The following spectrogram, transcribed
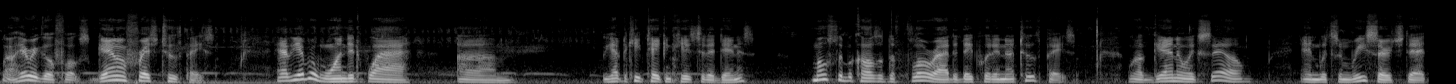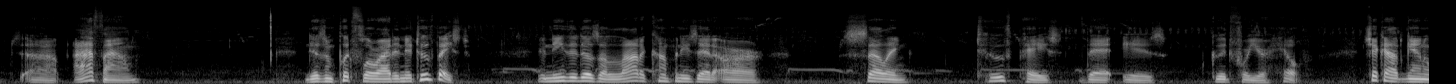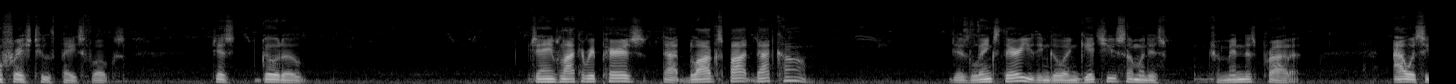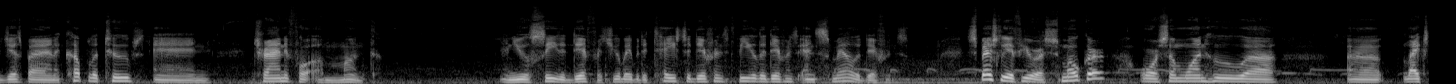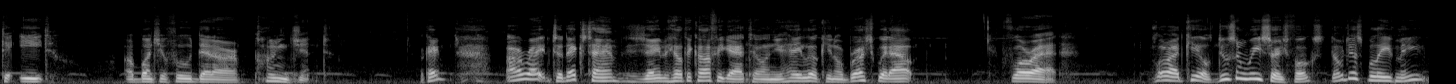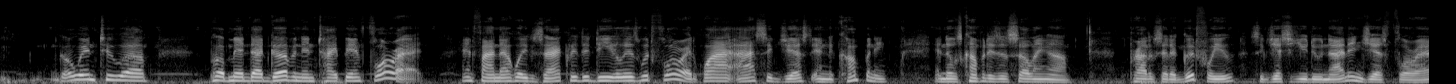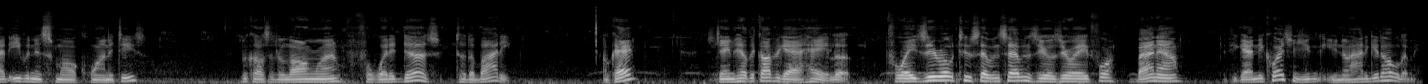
Well, here we go, folks. Gano Fresh toothpaste. Have you ever wondered why um, we have to keep taking kids to the dentist? Mostly because of the fluoride that they put in our toothpaste. Well, Gano Excel, and with some research that uh, I found, doesn't put fluoride in their toothpaste. And neither does a lot of companies that are selling toothpaste that is good for your health. Check out Gano Fresh toothpaste, folks. Just go to jameslockerrepairs.blogspot.com. There's links there. You can go and get you some of this tremendous product. I would suggest buying a couple of tubes and trying it for a month. And you'll see the difference. You'll be able to taste the difference, feel the difference, and smell the difference. Especially if you're a smoker or someone who uh, uh, likes to eat a bunch of food that are pungent. Okay? All right, till next time, this is James, the Healthy Coffee Guy, telling you, hey, look, you know, brush without fluoride. Fluoride kills. Do some research, folks. Don't just believe me. Go into uh, PubMed.gov and then type in fluoride and find out what exactly the deal is with fluoride. Why I suggest, and the company, and those companies are selling uh, products that are good for you, suggest that you do not ingest fluoride, even in small quantities, because of the long run for what it does to the body. Okay? It's James Healthy Coffee Guy. Hey, look, 480-277-0084. Bye now. If you got any questions, you, you know how to get a hold of me.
